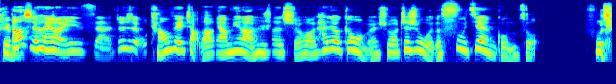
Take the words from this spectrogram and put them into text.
对，当时很有意思啊，就是唐斐找到杨平老师的时候，他就跟我们说，这是我的复健工作。复健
